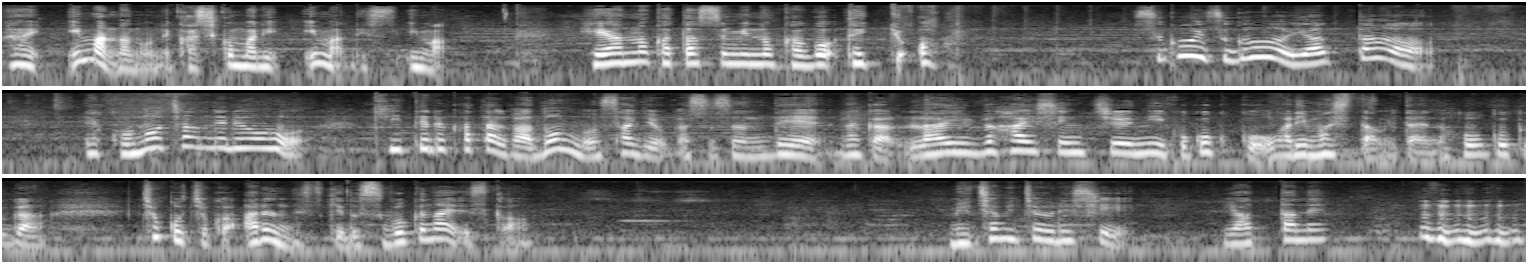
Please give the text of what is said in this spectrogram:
はい今なのでかしこまり今です。今。部屋の片隅のカゴ撤去。あすごいすごいやった。いやこのチャンネルを聞いてる方がどんどん作業が進んでなんかライブ配信中にここここ終わりましたみたいな報告がちょこちょこあるんですけどすごくないですか？めちゃめちゃ嬉しい。やったね。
